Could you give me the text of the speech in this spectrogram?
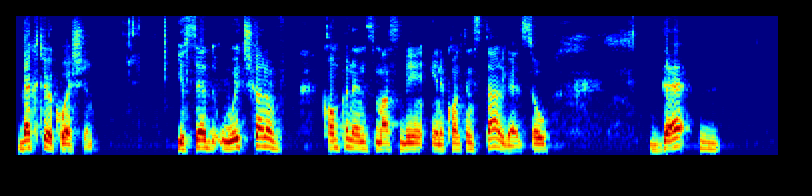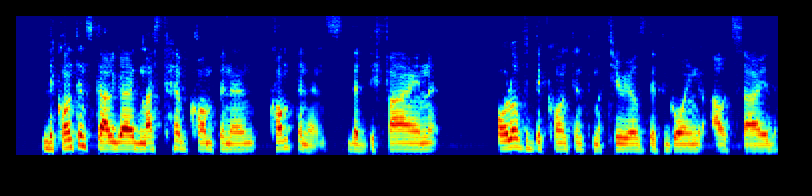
back to your question, you said which kind of components must be in a content style guide. So that the content style guide must have component components that define all of the content materials that going outside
